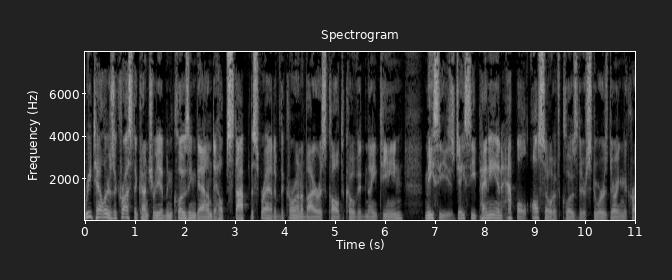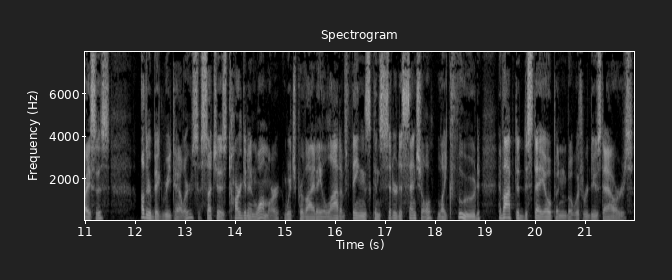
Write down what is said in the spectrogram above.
Retailers across the country have been closing down to help stop the spread of the coronavirus called COVID 19. Macy's, J.C. Penney, and Apple also have closed their stores during the crisis. Other big retailers, such as Target and Walmart, which provide a lot of things considered essential, like food, have opted to stay open but with reduced hours.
